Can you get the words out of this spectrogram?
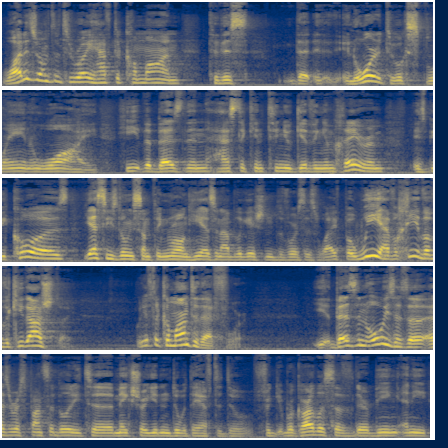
Why does Ram Teroy have to come on to this? That in order to explain why he the Bezdin has to continue giving him chayrim is because yes he's doing something wrong he has an obligation to divorce his wife but we have a chiv of kidashtai. What do you have to come on to that for? Bezdin always has a, has a responsibility to make sure you didn't do what they have to do, for, regardless of there being any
